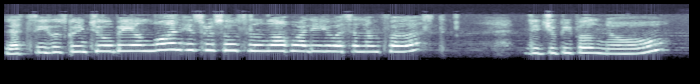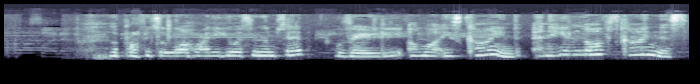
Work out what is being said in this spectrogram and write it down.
let's see who's going to obey Allah and His Rasul sallallahu alayhi wa sallam first. Did you people know? The Prophet ﷺ said, Verily, Allah is kind and He loves kindness.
